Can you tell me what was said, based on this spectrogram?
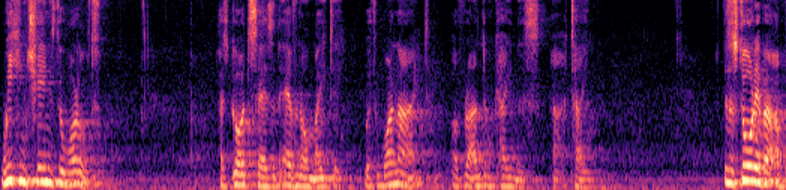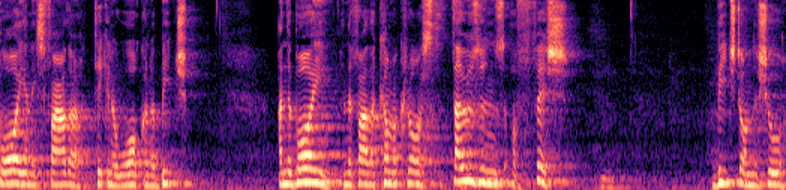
We can change the world as God says in Evan Almighty, with one act of random kindness at a time. There's a story about a boy and his father taking a walk on a beach. And the boy and the father come across thousands of fish beached on the shore.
